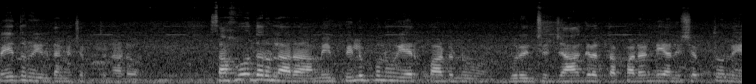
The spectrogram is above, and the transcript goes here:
పేదరు ఈ విధంగా చెప్తున్నాడు. సహోదరులారా మీ పిలుపును ఏర్పాటును గురించి జాగ్రత్త పడండి అని చెప్తూనే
